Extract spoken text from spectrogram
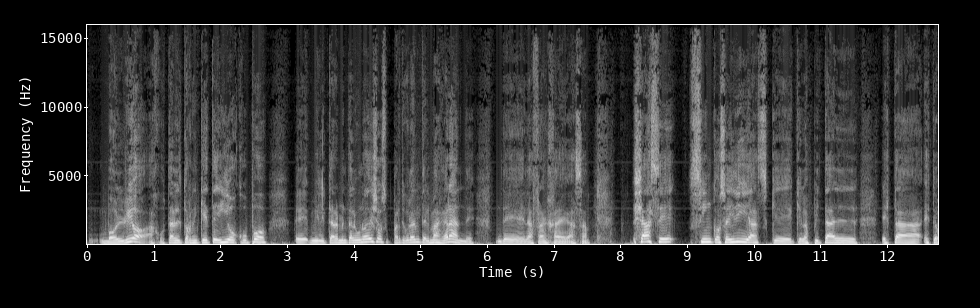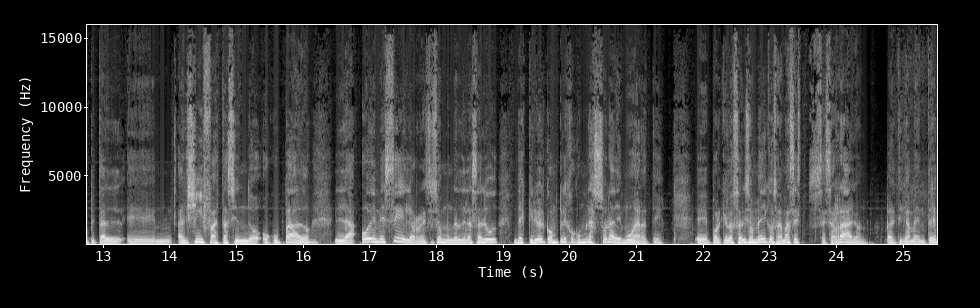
volvió a ajustar el torniquete y ocupó eh, militarmente alguno de ellos, particularmente el más grande de la franja de Gaza. Ya hace cinco o seis días que, que, el hospital está, este hospital eh, Al-Shifa está siendo ocupado, la OMC, la Organización Mundial de la Salud, describió el complejo como una zona de muerte, eh, porque los servicios médicos además se, se cerraron prácticamente.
